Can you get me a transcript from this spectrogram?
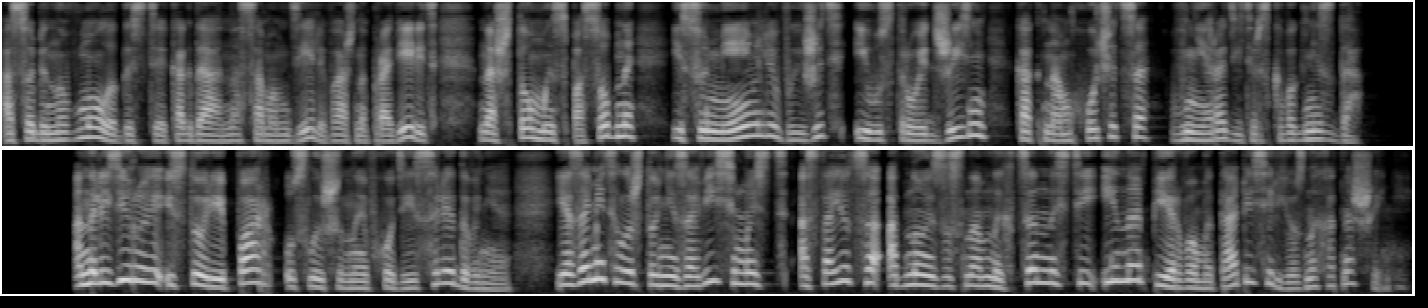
особенно в молодости, когда на самом деле важно проверить, на что мы способны и сумеем ли выжить и устроить жизнь, как нам хочется, вне родительского гнезда. Анализируя истории пар, услышанные в ходе исследования, я заметила, что независимость остается одной из основных ценностей и на первом этапе серьезных отношений.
